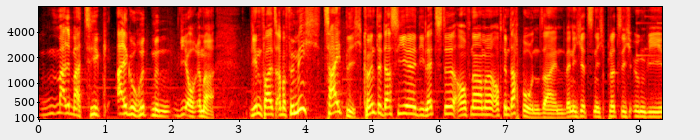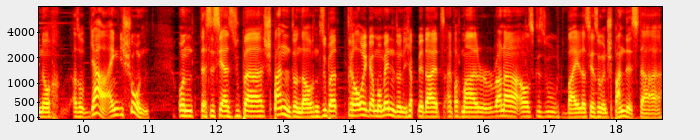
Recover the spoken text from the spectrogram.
Mathematik, Algorithmen, wie auch immer. Jedenfalls, aber für mich, zeitlich, könnte das hier die letzte Aufnahme auf dem Dachboden sein, wenn ich jetzt nicht plötzlich irgendwie noch, also ja, eigentlich schon. Und das ist ja super spannend und auch ein super trauriger Moment und ich habe mir da jetzt einfach mal Runner ausgesucht, weil das ja so entspannt ist. Da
